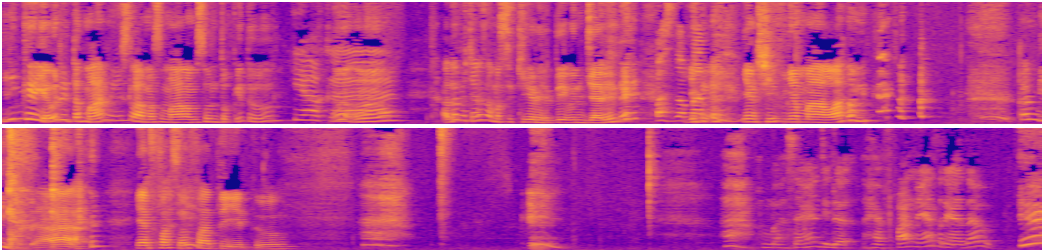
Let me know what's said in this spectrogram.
jadi kayak ya udah ditemani selama semalam suntuk itu. Iya kan? Ada pacaran sama security unjanin deh. Pas yang, yang shiftnya malam. Kan bisa yang Fasofati itu. Pembahasannya tidak have fun ya ternyata. Ya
